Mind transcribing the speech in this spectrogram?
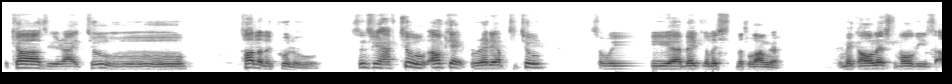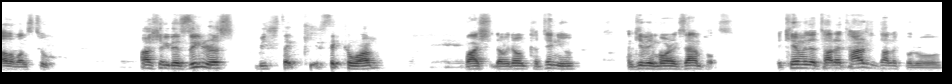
because we write two, Tala Lekulu. Since we have two, okay, we're ready up to two. So we uh, make a list a little longer. We make a whole list of all these other ones too. I'll show you the Zingras. We stick, stick to one. Why should that we don't continue and giving more examples? The came with the Tara Tarzan Talakulu.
